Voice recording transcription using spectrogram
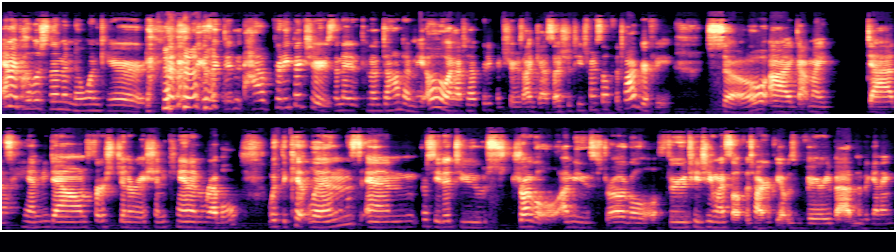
I published them, and no one cared because I didn't have pretty pictures, and it kind of dawned on me, oh, I have to have pretty pictures. I guess I should teach myself photography. So I got my dad's hand me down first generation Canon Rebel with the kit lens and proceeded to struggle. I mean, struggle through teaching myself photography. I was very bad in the beginning.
